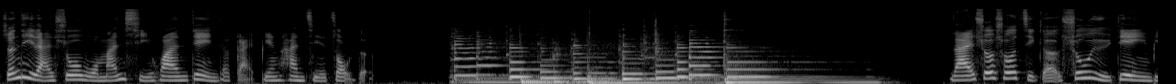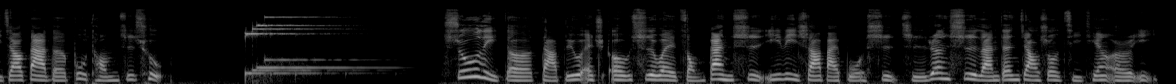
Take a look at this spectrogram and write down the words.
整体来说我蛮喜欢电影的改编和节奏的。来说说几个书与电影比较大的不同之处。书里的 WHO 世卫总干事伊丽莎白博士只认识兰登教授几天而已，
